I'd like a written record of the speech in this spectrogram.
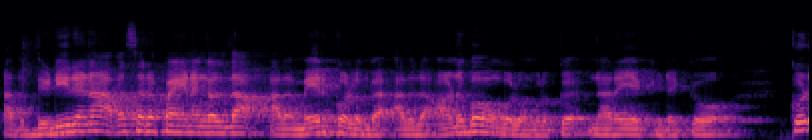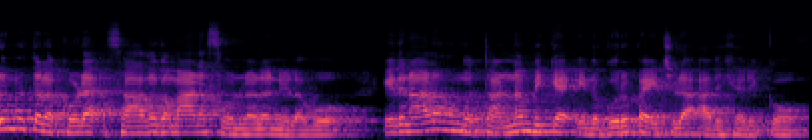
அது திடீரென அவசர பயணங்கள் தான். அதை மேற்கொள்ளுங்க. அதில் அனுபவங்கள் உங்களுக்கு நிறைய கிடைக்கும். குடும்பத்தில் கூட சாதகமான சூழ்நிலை நிலவும். இதனால் உங்கள் தன்னம்பிக்கை இந்த குரு பயிற்சியில் அதிகரிக்கும்.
